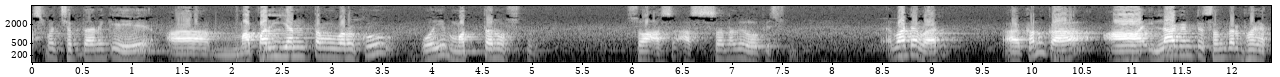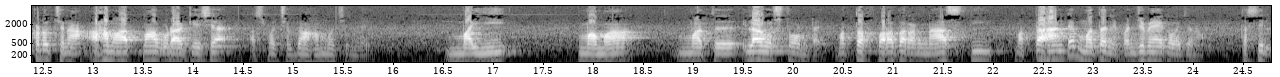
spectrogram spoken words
అస్మశబ్దానికి మపర్యంతం వరకు పోయి మొత్తను వస్తుంది. సో అస్ అస్ అన్నది లోపిస్తుంది. వాట్ ఎవర్ కనుక ఆ ఇలాగంటే సందర్భం ఎక్కడొచ్చినా అహమాత్మ కూడా కేశ అస్మశబ్దం అహం వచ్చింది. మయి మమ మత్ ఇలా వస్తూ ఉంటాయి. మత్త పరపరం నాస్తి. మత్త అంటే మతని పంచమేక వచనం తసిల్.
